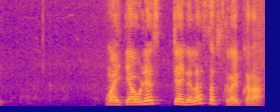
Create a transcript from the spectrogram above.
माहिती आवडल्यास चॅनलला सबस्क्राईब करा.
